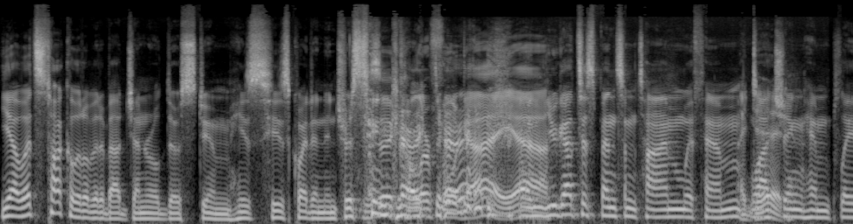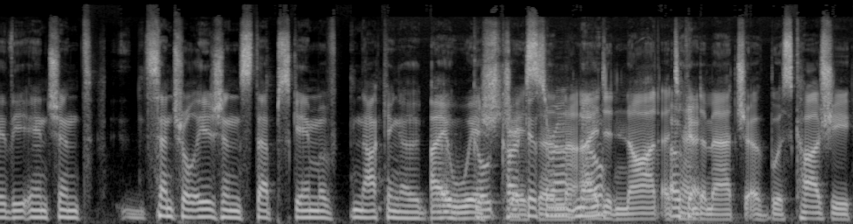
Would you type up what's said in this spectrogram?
Yeah, let's talk a little bit about General Dostum. He's he's quite an interesting, He's a character. colorful guy, yeah. and you got to spend some time with him, I did. watching him play the ancient Central Asian steppes game of knocking a, I a wish, goat carcass Jason, around. No? I did not attend Okay. a match of Buzkashi.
